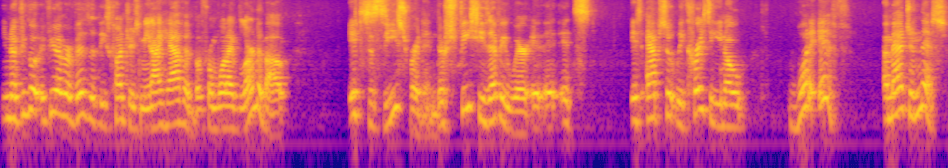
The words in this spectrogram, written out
you know, if you go, if you ever visit these countries, I mean, I haven't, but from what I've learned about, it's disease ridden. There's feces everywhere. It, it, it's it's absolutely crazy. You know, what if? Imagine this:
